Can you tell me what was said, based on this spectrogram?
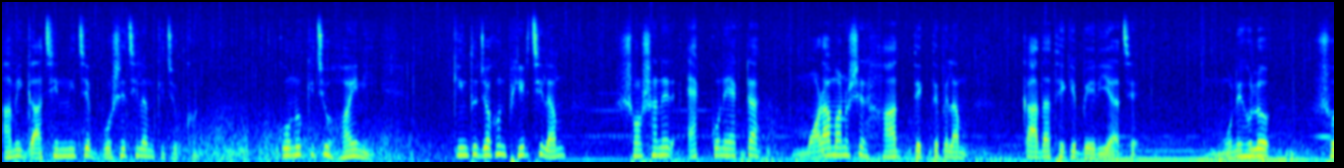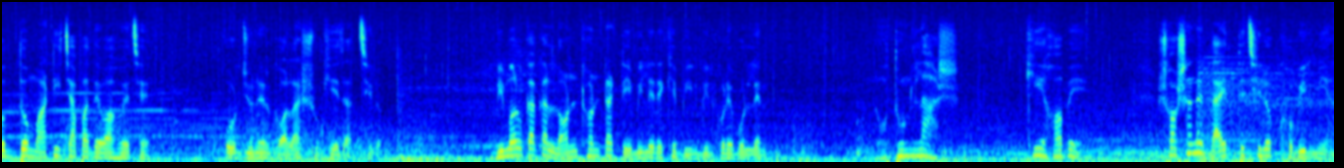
আমি গাছের নিচে বসেছিলাম কিছুক্ষণ। কোনো কিছু হয়নি, কিন্তু যখন ফিরছিলাম শ্মশানের এক কোণে একটা মরা মানুষের হাত দেখতে পেলাম, কাদা থেকে বেরিয়ে আছে। মনে হলো সদ্য মাটি চাপা দেওয়া হয়েছে। অর্জুনের গলা শুকিয়ে যাচ্ছিল। বিমল কাকা লণ্ঠনটা টেবিলে রেখে বিড়বিড় করে বললেন, নতুন লাশ, কে হবে? শ্মশানের দায়িত্বে ছিল খবির মিয়া।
